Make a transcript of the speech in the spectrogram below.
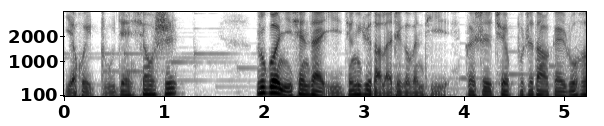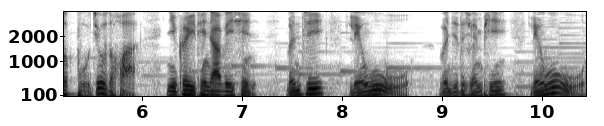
也会逐渐消失。如果你现在已经遇到了这个问题，可是却不知道该如何补救的话，你可以添加微信文姬零五五，文姬的全拼零五五，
